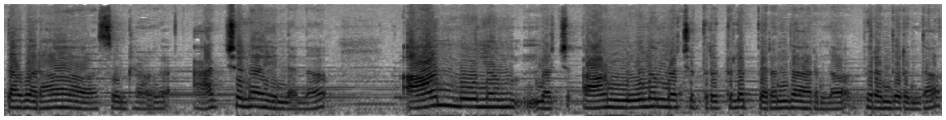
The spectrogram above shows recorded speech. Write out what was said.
தவறா சொல்றாங்க. ஆக்சுவலா என்னன்னா ஆண் மூலம் நட்ச ஆண் மூலம் நட்சத்திரத்துல பிறந்தாருன்னா பிறந்திருந்தா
